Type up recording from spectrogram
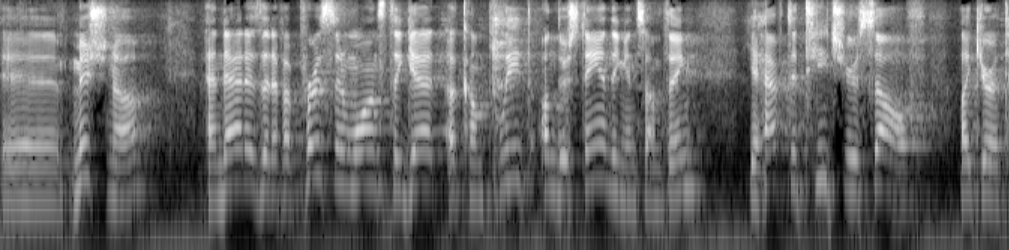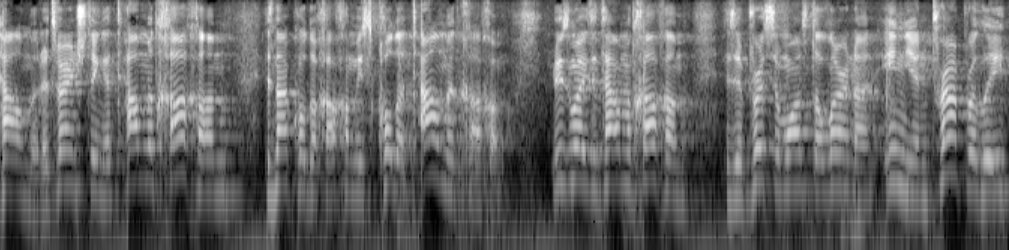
uh, Mishnah and that is that if a person wants to get a complete understanding in something, you have to teach yourself like you're a Talmid. It's very interesting. A Talmid Chacham is not called a Chacham, he's called a Talmid Chacham. The reason why he's a Talmid Chacham is if a person wants to learn an inyan properly,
